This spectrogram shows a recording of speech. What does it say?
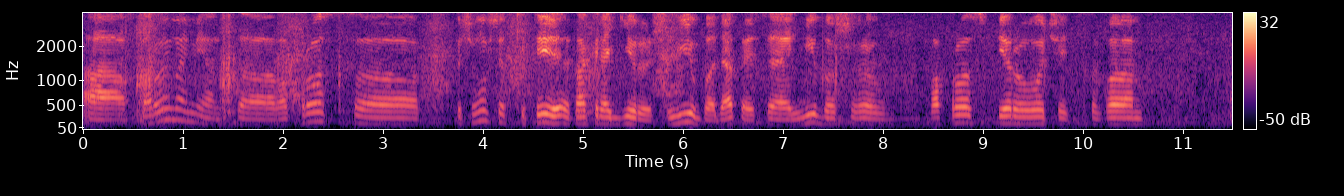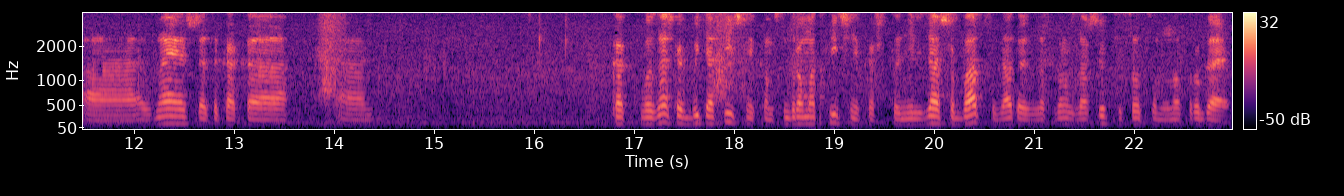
А второй момент, а, вопрос, а, почему все-таки ты так реагируешь? Либо, да, то есть, а, либо э, вопрос в первую очередь в, а, знаешь, это как, а, а, как, вот знаешь, как быть отличником, синдром отличника, что нельзя ошибаться, да, то есть, за- потому что за ошибки социум у нас ругает.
